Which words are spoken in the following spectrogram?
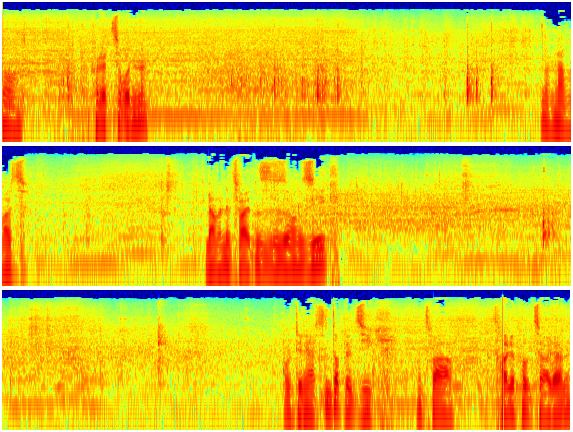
So, vorletzte Runde. Dann haben wir es. Dann haben wir den zweiten Saisonsieg. Und den ersten Doppelsieg. Und zwar volle Punktzahl dann.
